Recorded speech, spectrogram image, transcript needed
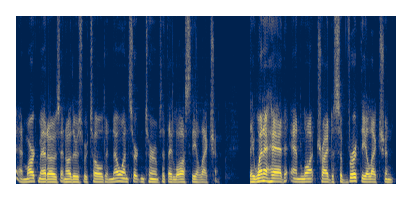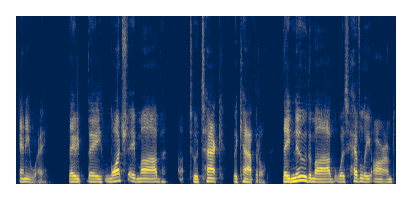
and Mark Meadows and others were told in no uncertain terms that they lost the election. They went ahead and tried to subvert the election anyway. They, they launched a mob uh, to attack the Capitol. They knew the mob was heavily armed,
